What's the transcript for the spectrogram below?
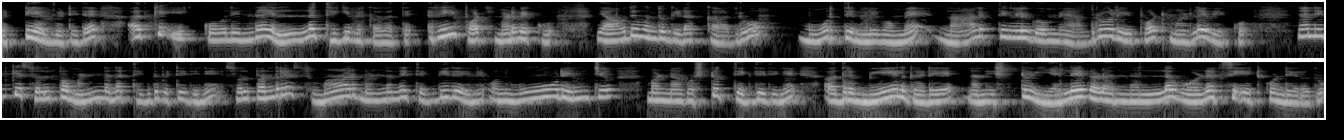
ಗಟ್ಟಿಯಾಗಿಬಿಟ್ಟಿದೆ ಅದಕ್ಕೆ ಈ ಕೋಲಿಂದ ಎಲ್ಲ ತೆಗಿಬೇಕಾಗತ್ತೆ. ರೀಪಾಟ್ ಮಾಡಬೇಕು. ಯಾವುದೇ ಒಂದು ಗಿಡಕ್ಕಾದರೂ ಮೂರು ತಿಂಗಳಿಗೊಮ್ಮೆ, ನಾಲ್ಕು ತಿಂಗಳಿಗೊಮ್ಮೆ ಆದರೂ ರೀಪಾಟ್ ಮಾಡಲೇಬೇಕು. ನಾನು ಇದಕ್ಕೆ ಸ್ವಲ್ಪ ಮಣ್ಣನ್ನು ತೆಗೆದು ಬಿಟ್ಟಿದ್ದೀನಿ ಸ್ವಲ್ಪ ಅಂದರೆ ಸುಮಾರು ಮಣ್ಣನ್ನೇ ತೆಗೆದಿದ್ದೇನೆ. ಒಂದು ಮೂರು ಇಂಚು ಮಣ್ಣಾಗುವಷ್ಟು ತೆಗೆದಿದ್ದೀನಿ. ಅದರ ಮೇಲ್ಗಡೆ ನಾನು ಇಷ್ಟು ಎಲೆಗಳನ್ನೆಲ್ಲ ಒಣಗಿಸಿ ಇಟ್ಕೊಂಡಿರೋದು.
